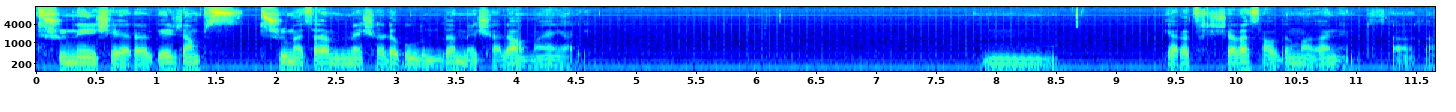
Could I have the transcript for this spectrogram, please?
tuşu ne işe yarar diye. Jumps tuşu mesela meşale bulduğumda meşale almaya geldi. Hmm, yaratıklara saldırmadan yani sanırsam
